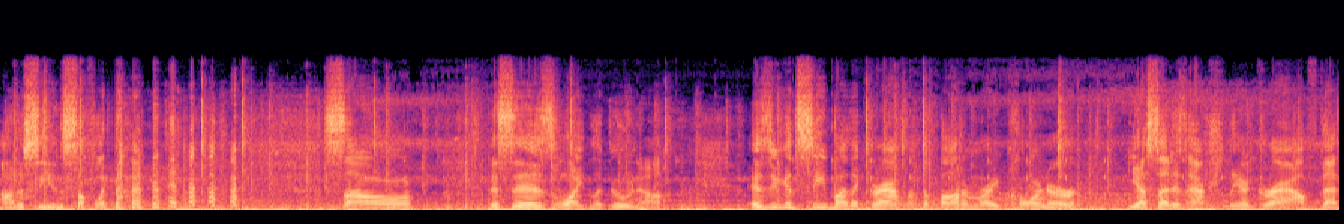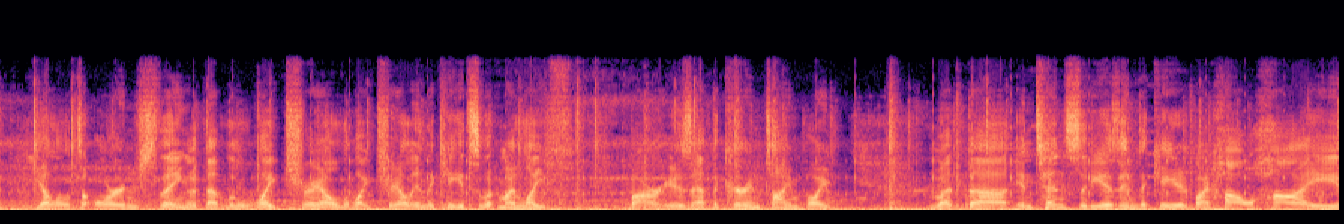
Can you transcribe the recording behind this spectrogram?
Odyssey and stuff like that. so, this is White Laguna. As you can see by the graph at the bottom right corner, yes, that is actually a graph, that yellow to orange thing with that little white trail. The white trail indicates what my life bar is at the current time point but the intensity is indicated by how high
